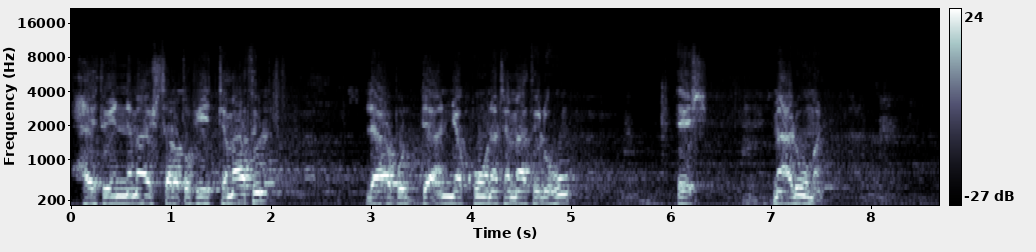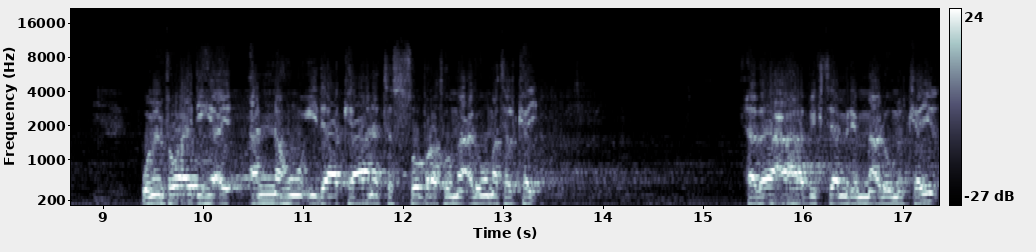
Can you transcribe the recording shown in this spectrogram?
حيث إنما يشترط فيه التماثل لا بد أن يكون تماثله إيش؟ معلوما. ومن فوائده أنه إذا كانت الصبرة معلومة الكيل. فباعها بتمر معلوم الكيل.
